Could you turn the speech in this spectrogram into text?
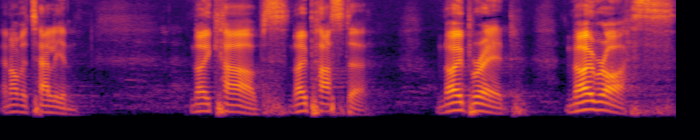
And I'm Italian. No carbs, no pasta, no bread, no rice.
